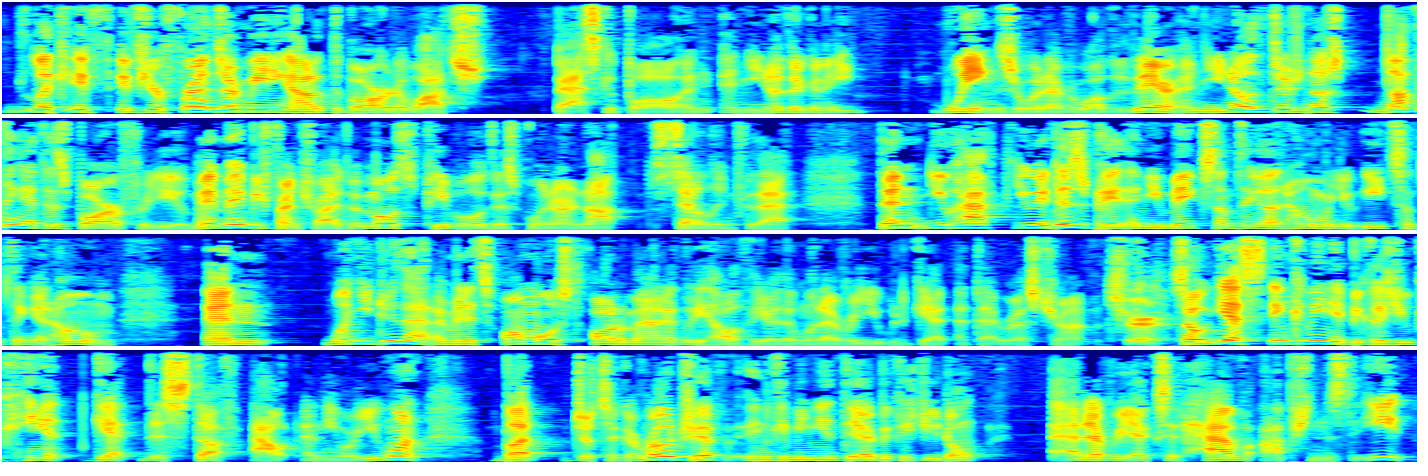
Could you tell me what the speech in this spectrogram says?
like if if your friends are meeting out at the bar to watch basketball and, and you know they're going to eat wings or whatever while they're there and you know that there's no, nothing at this bar for you maybe french fries but most people at this point are not settling for that then you have you anticipate and you make something at home or you eat something at home and when you do that i mean it's almost automatically healthier than whatever you would get at that restaurant Sure. so yes, inconvenient because you can't get this stuff out anywhere you want. But just like a road trip, inconvenient there because you don't at every exit have options to eat.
